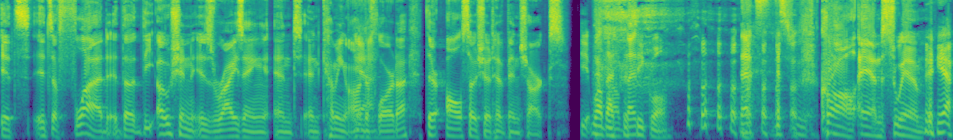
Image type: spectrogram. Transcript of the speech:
it's it's a flood. the The ocean is rising and and coming onto Yeah. Florida. There also should have been sharks. Well, that's Well, the that- sequel. That's this was, Crawl and swim. yeah,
